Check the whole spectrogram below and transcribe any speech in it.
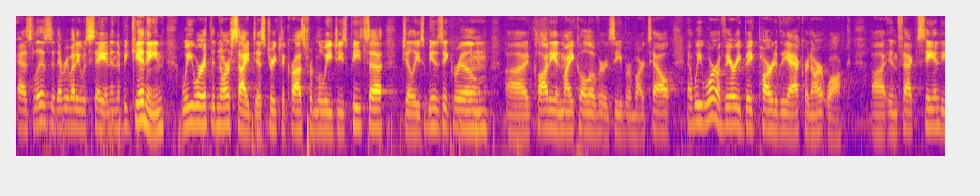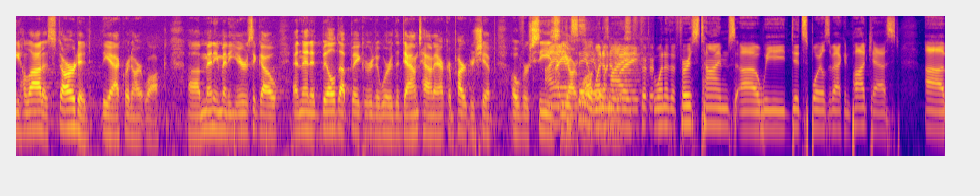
as Liz and everybody was saying, in the beginning, we were at the North Side District across from Luigi's Pizza, Jilly's Music Room, uh, Claudia and Michael over at Zeber-Martell, and we were a very big part of the Akron Art Walk. Uh, in fact, Sandy Halata started the Akron Art Walk uh, many, many years ago, and then it built up bigger to where the Downtown Akron Partnership oversees I the Art Walk. one of my one of the first times uh, we did Spoils of Akron podcast. Uh,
